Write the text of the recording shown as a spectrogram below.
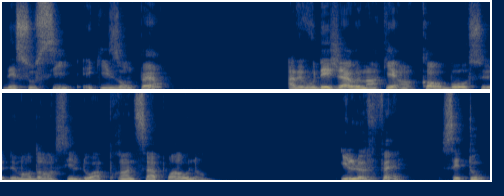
des soucis et qu'ils ont peur? Avez-vous déjà remarqué un corbeau se demandant s'il doit prendre sa proie ou non? Il le fait, c'est tout.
